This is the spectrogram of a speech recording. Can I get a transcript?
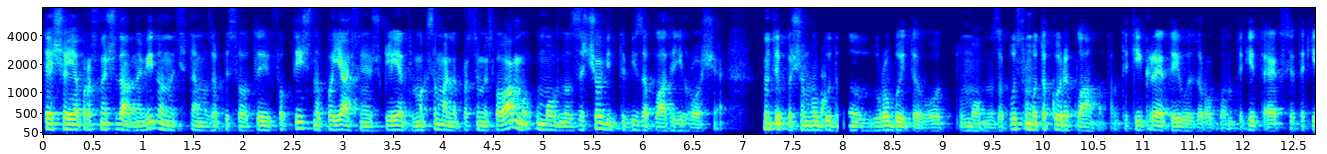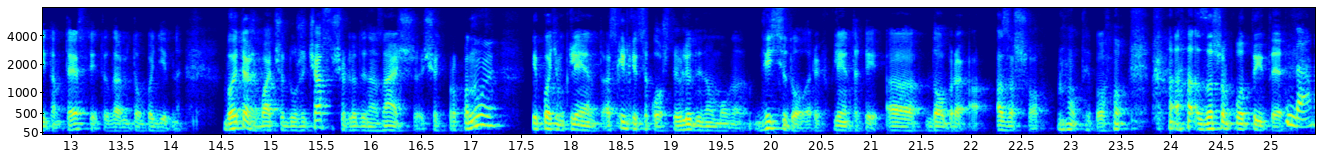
те, що я просто нещодавно відео на цю тему записував, ти фактично пояснюєш клієнту максимально простими словами, умовно, за що він тобі заплатить гроші. Ну, типу, що ми Так. будемо робити, от, умовно, запустимо таку рекламу, там, такі креативи зробимо, такі тексти, такі там тести і так далі, тому подібне. Бо я теж бачу дуже часто, що людина, знаєш, щось пропонує, і потім клієнт, а скільки це коштує? Людина, умовно, 200 доларів. Клієнт такий, е, добре, а, а за що? Ну, типу, а за що платити? Да.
